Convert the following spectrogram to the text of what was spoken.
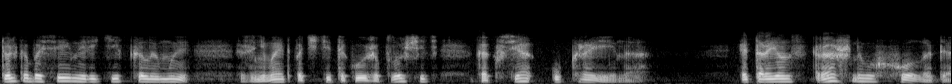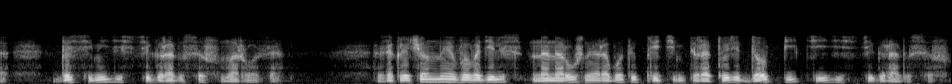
Только бассейн реки Колымы занимает почти такую же площадь, как вся Украина. Это район страшного холода, до 70 градусов мороза. заключенные выводились на наружные работы при температуре до 50 градусов.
